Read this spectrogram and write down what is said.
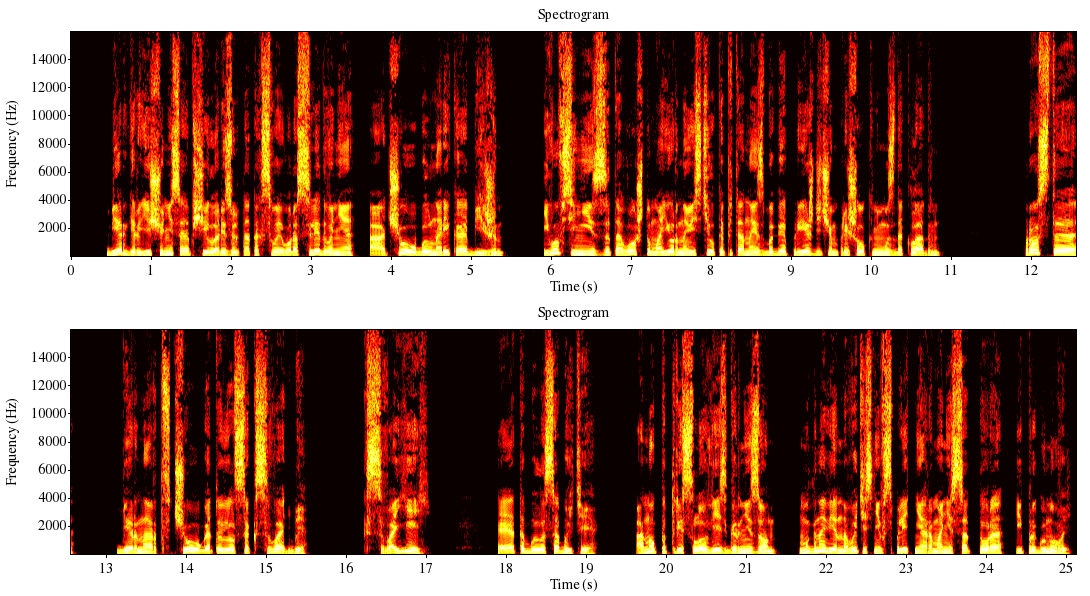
Бергер еще не сообщил о результатах своего расследования, а Чоу был на Рика обижен. И вовсе не из-за того, что майор навестил капитана СБГ, прежде чем пришел к нему с докладом. Просто Бернард Чоу готовился к свадьбе. К своей. Это было событие. Оно потрясло весь гарнизон, мгновенно вытеснив сплетни о романе Саттора и Прыгуновой.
